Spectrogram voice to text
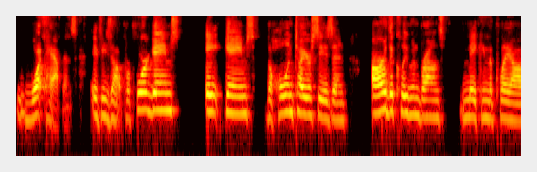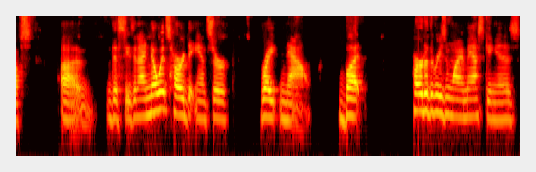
what happens? If he's out for four games eight games the whole entire season are the cleveland browns making the playoffs um, this season? I know it's hard to answer right now but part of the reason why i'm asking is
